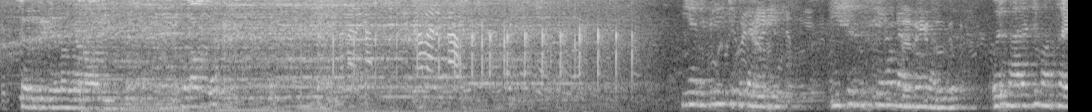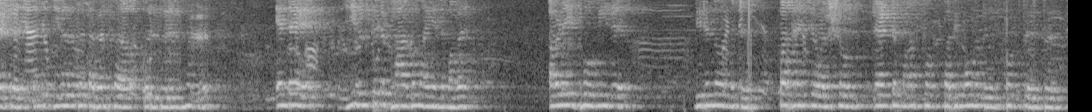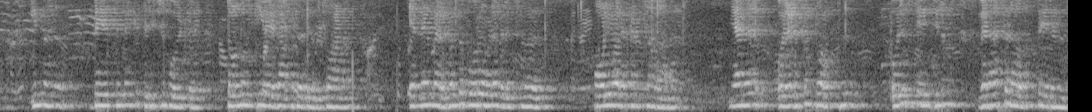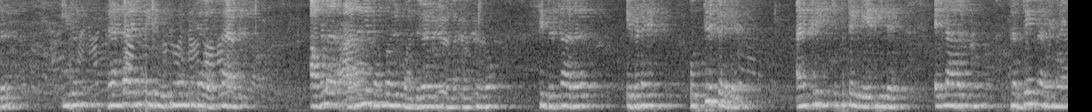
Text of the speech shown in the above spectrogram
Certificate നൽകാനായി mister സലാം sir ഈ അനുഗ്രഹിക്കപ്പെട്ട വേദിയിൽ ഈശ്വര നിശ്ചയം കൊണ്ടാണ് ഞാൻ വന്നത് ഒരു നാലഞ്ച് മാസമായിട്ട് എന്റെ ജീവിതത്തെ തകർത്ത ഒരു ദുരന്തമുണ്ട്. എന്റെ ജീവിതത്തിന്റെ ഭാഗമായി എന്റെ മകൾ അവളെ ഈ ഭൂമിയിൽ വിരുന്നു വന്നിട്ട് പതിനഞ്ച് വർഷവും രണ്ട് മാസവും പതിമൂന്ന് ദിവസവും തീർത്ത് ഇന്ന് ദൈവത്തിലേക്ക് തിരിച്ചു പോയിട്ട് തൊണ്ണൂറ്റി ഏഴാമത്തെ ദിവസമാണ്. എന്നെ നിർബന്ധപൂർവം ഇവിടെ വിളിച്ചത് പോളി വടക്കൻ സാറാണ്. ഞാൻ ഒരിടത്തും പുറത്ത് ഒരു സ്റ്റേജിലും വരാത്തൊരവസ്ഥയായിരുന്നത്. ഇതും രണ്ടായിരത്തി ഇരുപത്തി മൂന്നിന്റെ അവസാനം. അവൾ അറിഞ്ഞു തന്ന ഒരു മധുരമായിട്ട് കണക്കാക്കുന്നു സിബി സാറ് ഇവിടെ ഒത്തിരി പേര് അനുഗ്രഹിക്കപ്പെട്ട വേദിയിൽ എല്ലാവർക്കും ഹൃദയം നിറഞ്ഞ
